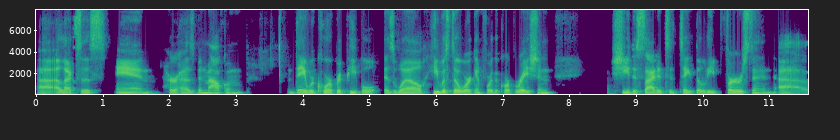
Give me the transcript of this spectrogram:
uh, Alexis, and her husband, Malcolm. They were corporate people as well. He was still working for the corporation. She decided to take the leap first and uh,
